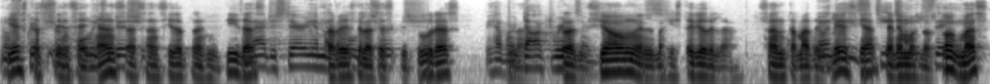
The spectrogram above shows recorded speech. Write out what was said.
y estas enseñanzas han sido transmitidas a través de las escrituras, la tradición, el magisterio de la Santa Madre Iglesia, tenemos los dogmas.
